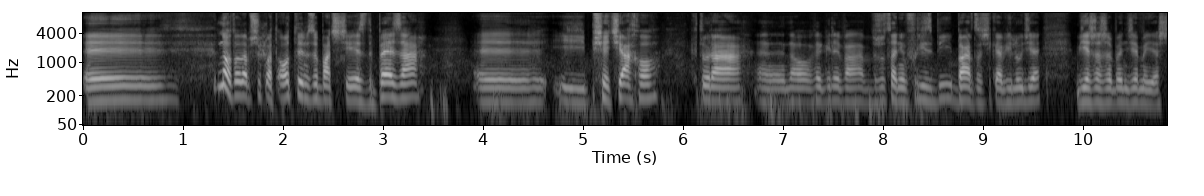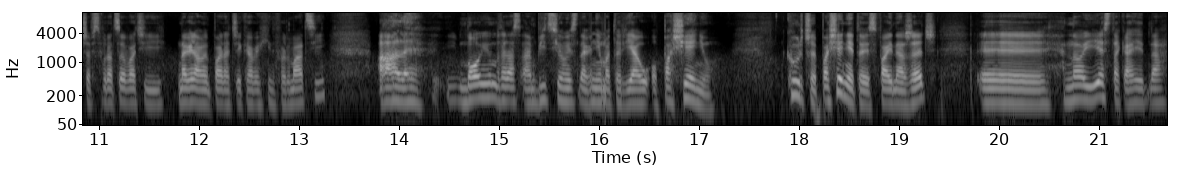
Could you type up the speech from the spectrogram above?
Yy, no to na przykład o tym, zobaczcie, jest Beza yy, i Psie Ciacho, która yy, no, wygrywa w rzucaniu frisbee. Bardzo ciekawi ludzie. Wierzę, że będziemy jeszcze współpracować i nagramy parę ciekawych informacji. Ale moją teraz ambicją jest nagranie materiału o pasieniu. Kurczę, pasienie to jest fajna rzecz. Yy, No i jest taka jedna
